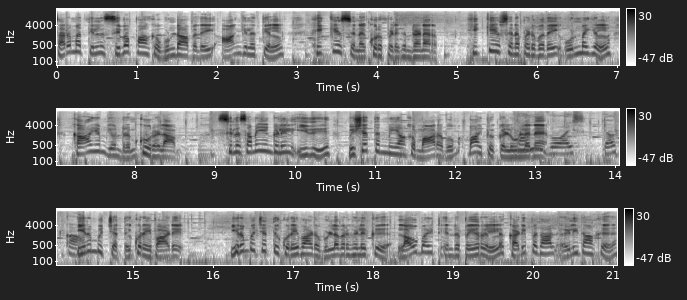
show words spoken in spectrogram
சருமத்தில் சிவப்பாக உண்டாவதை ஆங்கிலத்தில் ஹிக்கேஸ் என குறிப்பிடுகின்றனர். ஹிக்கேஸ் எனப்படுவதை உண்மையில் காயம் என்றும் கூறலாம். சில சமயங்களில் இது விஷத்தன்மையாக மாறவும் வாய்ப்புகள் உள்ளன. இரும்புச்சத்து குறைபாடு. இரும்புச்சத்து குறைபாடு உள்ளவர்களுக்கு லவ் பைட் என்ற பெயரில் கடிப்பதால் எளிதாக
